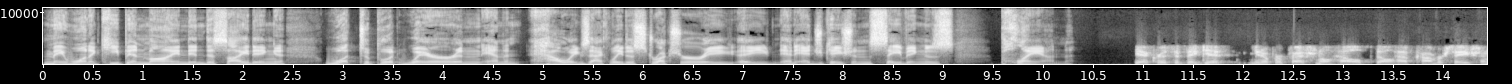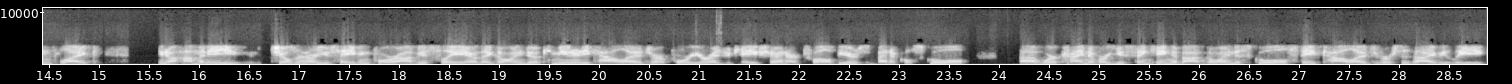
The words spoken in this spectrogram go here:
may want to keep in mind in deciding what to put where and, and how exactly to structure a, a an education savings plan? Yeah, Chris, if they get, you know, professional help, they'll have conversations like, you know, how many children are you saving for? Obviously, are they going to a community college or a four year education or 12 years of medical school? Uh, where kind of are you thinking about going to school, state college versus Ivy League?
